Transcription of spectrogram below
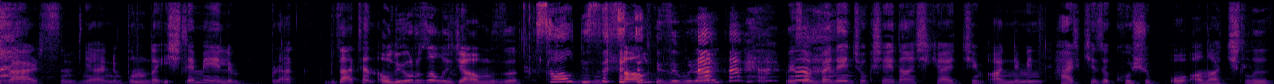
versin. Yani bunu da işlemeyelim. Bırak zaten alıyoruz alacağımızı. Sal bizi. Sal bizi bırak. Mesela ben en çok şeyden şikayetçiyim. Annemin herkese koşup o anaçlık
